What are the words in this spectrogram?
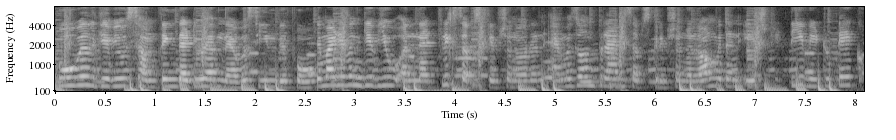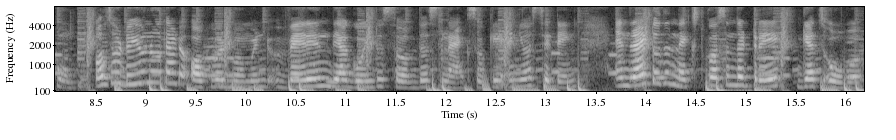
who will give you something that you have never seen before. They might even give you a Netflix subscription or an Amazon Prime subscription along with an HD TV to take home. Also, do you know that awkward moment wherein they are going to serve the snacks, okay, and you're sitting and right to the next person the tray gets over.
